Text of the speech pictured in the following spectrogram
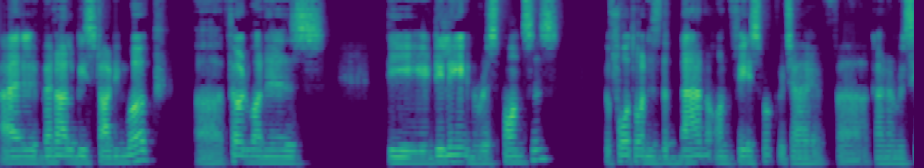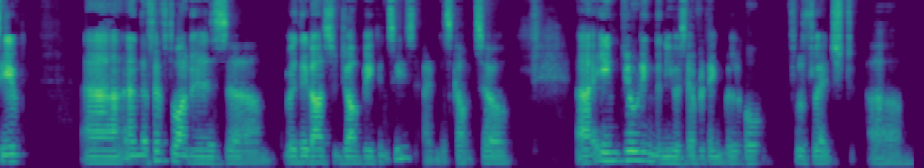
I'll, when I'll be starting work. Uh, third one is the delay in responses. The fourth one is the ban on Facebook, which I have uh, kind of received. Uh, and the fifth one is um, with regards to job vacancies and discount. So, uh, including the news, everything will go full fledged um,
